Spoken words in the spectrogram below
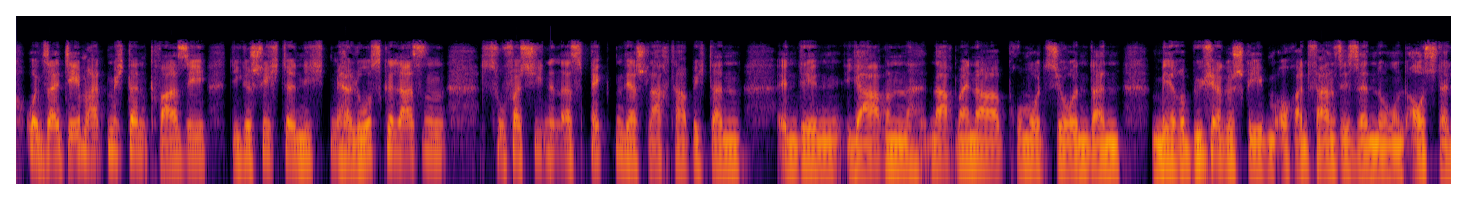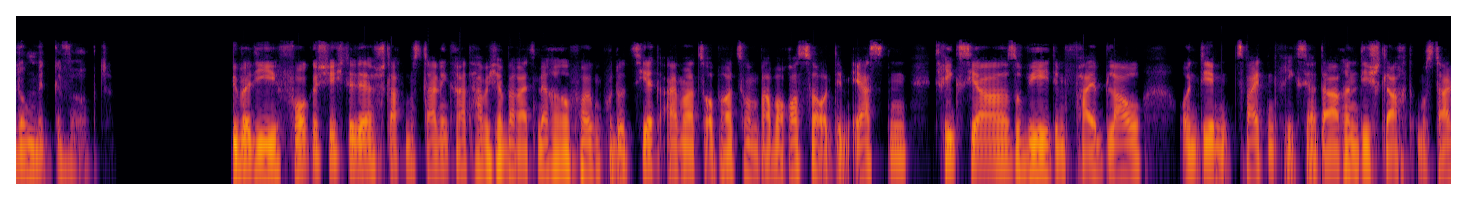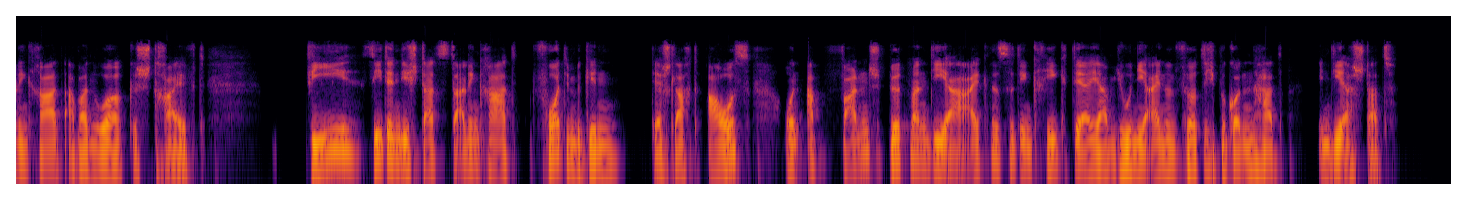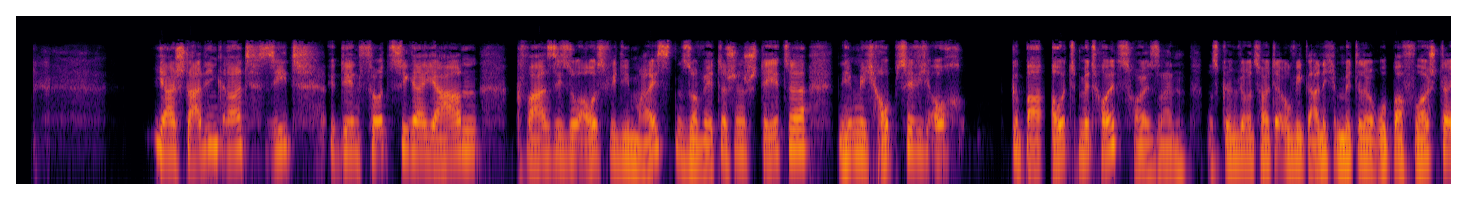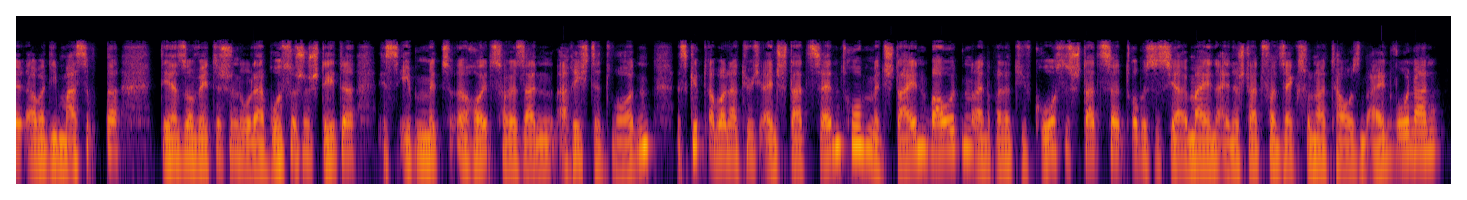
Und seitdem hat mich dann quasi die Geschichte nicht mehr losgelassen. Zu verschiedenen Aspekten der Schlacht habe ich dann in den Jahren nach meiner Promotion dann mehrere Bücher geschrieben, auch an Fernsehsendungen und Ausstellungen mitgewirkt. Über die Vorgeschichte der Schlacht um Stalingrad habe ich ja bereits mehrere Folgen produziert, einmal zur Operation Barbarossa und dem ersten Kriegsjahr sowie dem Fall Blau und dem Zweiten Kriegsjahr. Darin die Schlacht um Stalingrad aber nur gestreift. Wie sieht denn die Stadt Stalingrad vor dem Beginn der Schlacht aus und ab wann spürt man die Ereignisse, den Krieg, der ja im Juni 41 begonnen hat, in der Stadt? Ja, Stalingrad sieht in den 40er Jahren quasi so aus wie die meisten sowjetischen Städte, nämlich hauptsächlich auch gebaut mit Holzhäusern. Das können wir uns heute irgendwie gar nicht in Mitteleuropa vorstellen, aber die Masse der sowjetischen oder russischen Städte ist eben mit äh, Holzhäusern errichtet worden. Es gibt aber natürlich ein Stadtzentrum mit Steinbauten, ein relativ großes Stadtzentrum. Es ist ja immerhin eine Stadt von 600.000 Einwohnern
